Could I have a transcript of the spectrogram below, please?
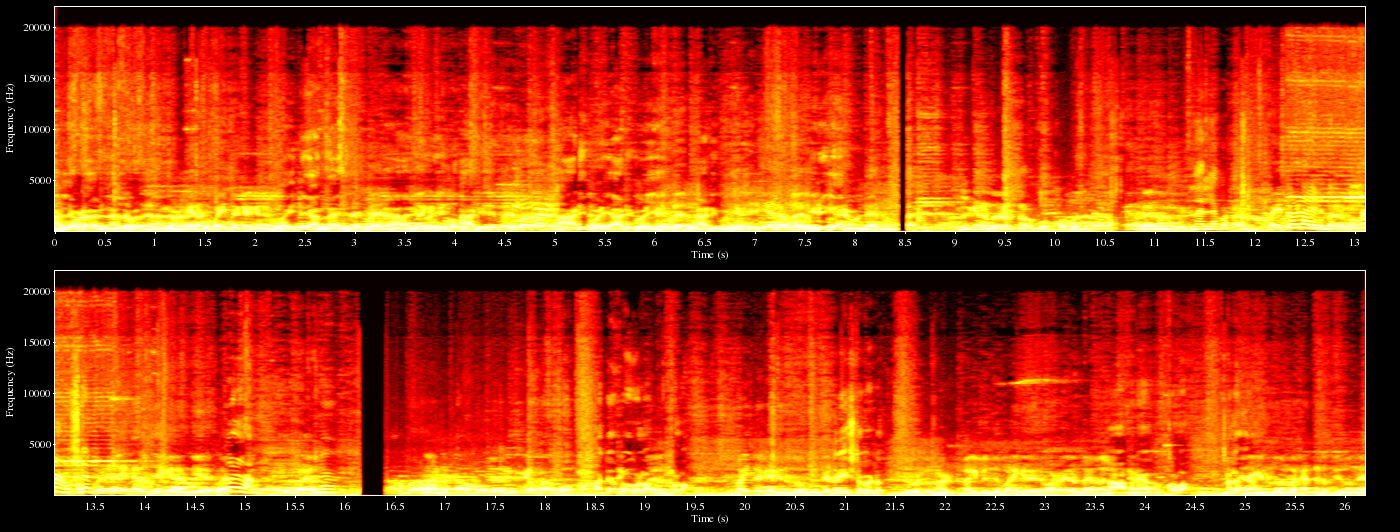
നല്ല പടമായിരുന്നു നല്ല പടം നല്ല പടം ഫൈറ്റ് നന്നായിരുന്നു. ആ അടിപൊളി ആടി അടിപൊളി അടിപൊളി അടിപൊളി. ചിരിക്കാനും ഉണ്ടായിരുന്നു. ഇരിക്കാനും ഉണ്ടായിരുന്നു നല്ല പടം. ഫൈറ്റ് കൊള്ളായിരുന്നു. ആ ഇഷ്ടപ്പെട്ടു. എനർജി എങ്ങനെയുണ്ട്? ഈ ഒരു കൊള്ളാം. ടർബോ ആണ് കണ്ടത് ടർബോ ടർബോ ആ ടർബോ കൊള്ളാം കൊള്ളാം. ഫൈറ്റ് ഒക്കെ എങ്ങനെയുണ്ട്? എനിക്ക് ഇഷ്ടപ്പെട്ടു. ഇഷ്ടപ്പെട്ടു ബാക്കി ബിന്ദു പണിക്കർ ഒരുപാട് പേരുണ്ടായിരുന്നു ആ അങ്ങനെ കൊള്ളാം. നല്ല എങ്ങനെയുണ്ട്? നമ്മളെ കന്നഡത്തിൽ നിന്ന്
